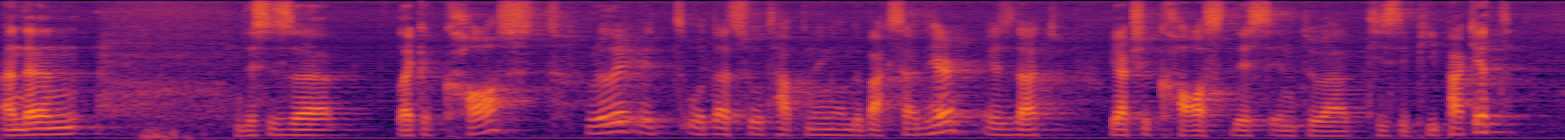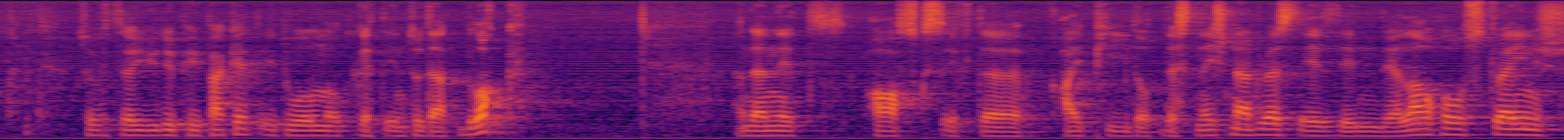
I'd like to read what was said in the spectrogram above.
And then this is a, like a cast, really. It, what, that's what's happening on the backside here, is that we actually cast this into a TCP packet. So if it's a UDP packet, it will not get into that block. And then it asks if the IP.destination address is in the allow host range,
